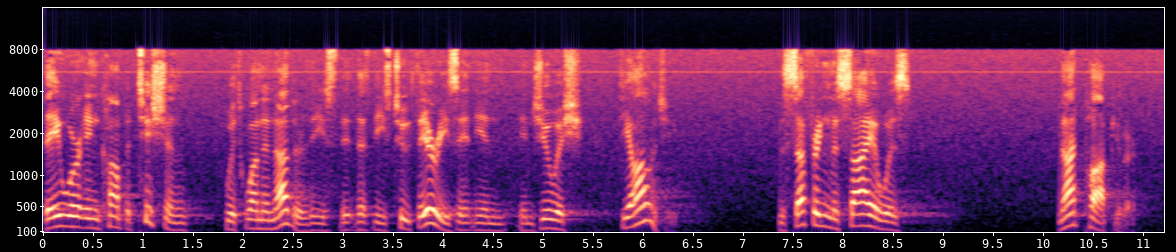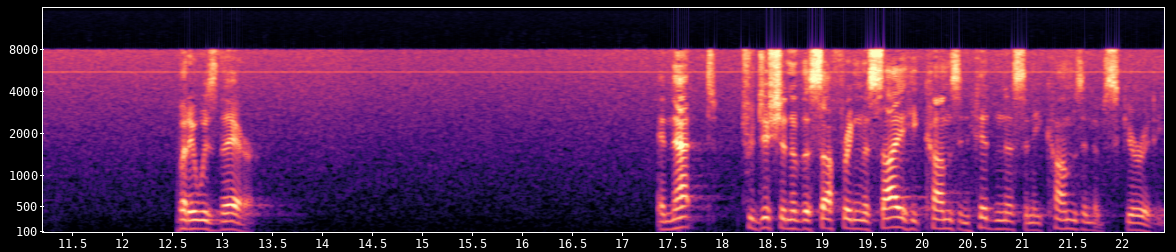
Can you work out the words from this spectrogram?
They were in competition with one another, these, these two theories in, in, in Jewish theology. The suffering Messiah was not popular, but it was there. In that tradition of the suffering Messiah, he comes in hiddenness and he comes in obscurity.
